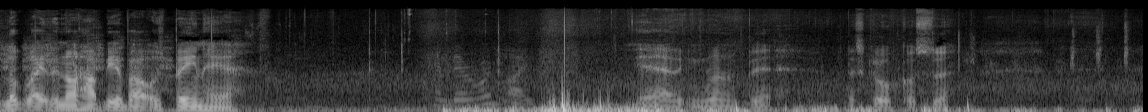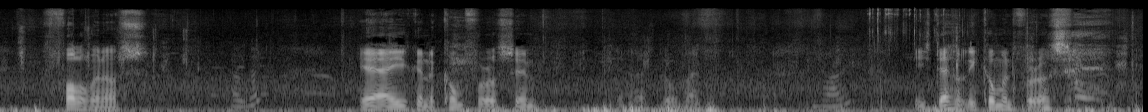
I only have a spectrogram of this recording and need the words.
look like they're not happy about us being here. Can they run like? Yeah, they can run a bit. Let's go because they're following us. Are they? Yeah, he's going to come for us, him. Yeah, let's go, man. He's definitely coming for us.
